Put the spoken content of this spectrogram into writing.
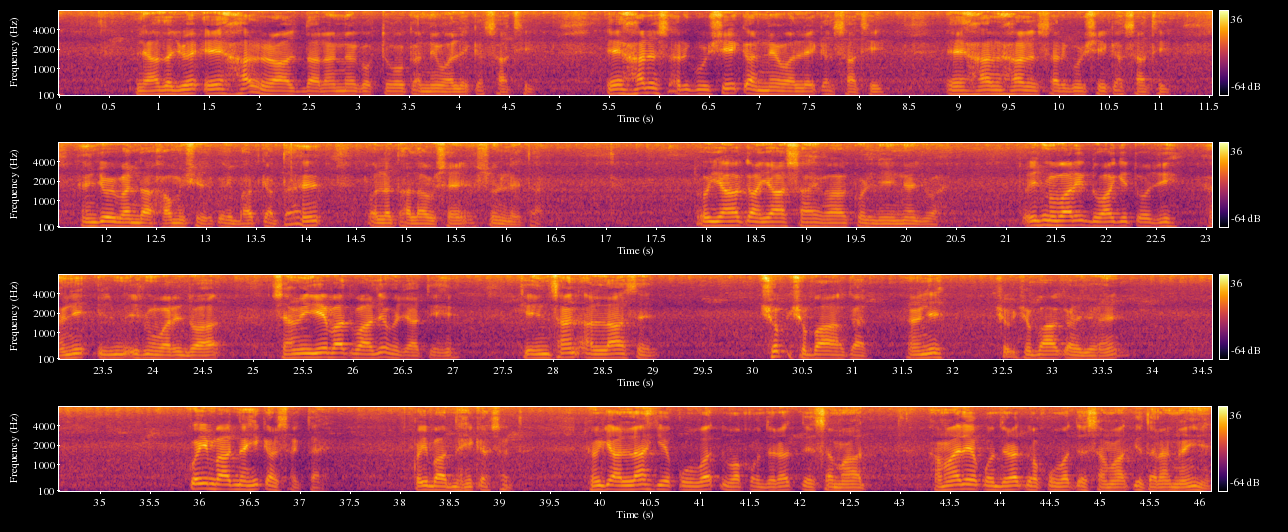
لہذا جو ہے، اے ہر راز دارانہ گفتگو کرنے والے کا ساتھی، اے ہر سرگوشی کرنے والے کا ساتھی اے ہر ہر سرگوشی کا ساتھی۔ جو بندہ خاموشی سے کوئی بات کرتا ہے، تو اللہ تعالیٰ اسے سن لیتا ہے۔ تو یا کا یا صاحبہ کلی نجوا تو اس مبارک دعا کی توجہ ہاں جی اس مبارک دعا سے ہمیں یہ بات واضح ہو جاتی ہے کہ انسان اللہ سے چھپ چھپا کر ہاں جی چھپ چھپا کر جو ہے، کوئی بات نہیں کر سکتا ہے۔ کوئی بات نہیں کر سکتا۔ کیونکہ اللہ کی قوت و قدرت سماعت، ہمارے قدرت و قوت سماعت کی طرح نہیں ہے۔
